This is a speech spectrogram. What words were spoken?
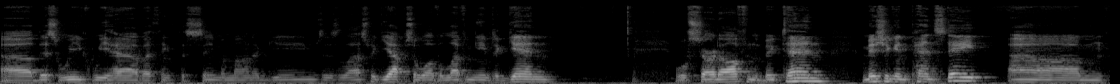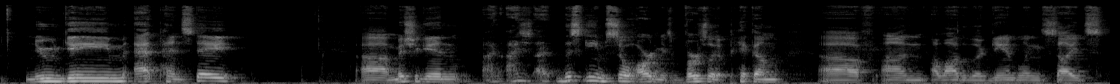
Uh, this week we have, I think, the same amount of games as last week. Yep, so we'll have 11 games again. We'll start off in the Big Ten. Michigan, Penn State, um, noon game at Penn State. Uh, Michigan, I, I just I, this game's so hard. I mean, it's virtually a pick 'em uh, on a lot of the gambling sites.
